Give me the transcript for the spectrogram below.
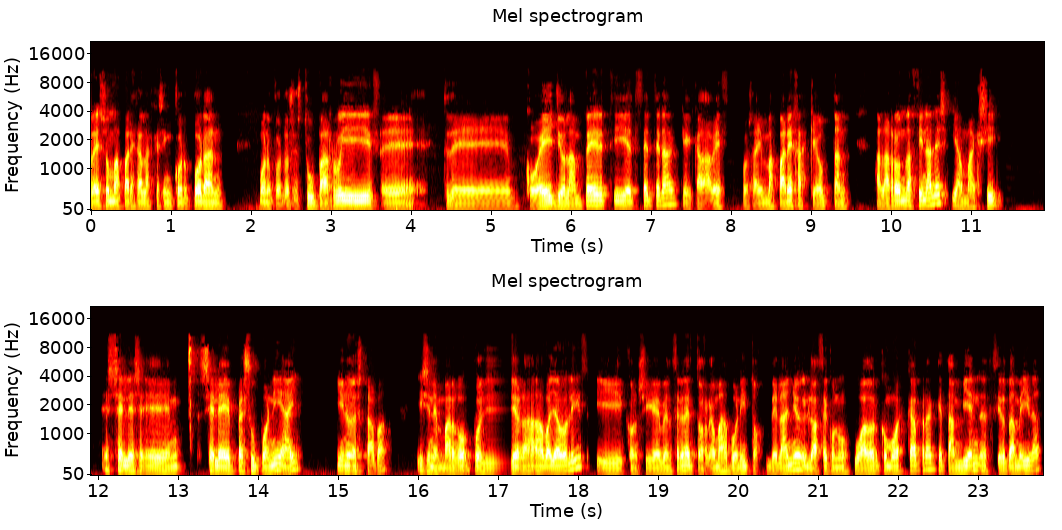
vez son más parejas las que se incorporan, bueno, pues los Estupa Ruiz, eh, de Coello, Lamperti, etcétera, que cada vez pues hay más parejas que optan a las rondas finales y a Maxi se, les, eh, se le presuponía ahí y no estaba. Y sin embargo, pues llega a Valladolid y consigue vencer en el torneo más bonito del año y lo hace con un jugador como Escapra que también, en cierta medida,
